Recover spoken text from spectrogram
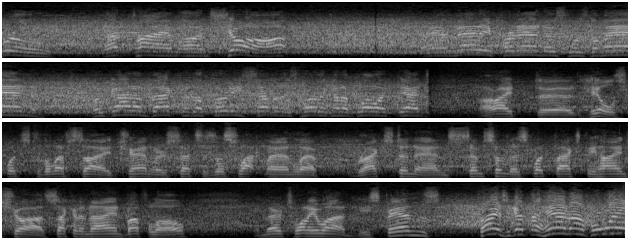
through that time on Shaw. And Manny Fernandez was the man who got him back to the 37 is where they're going to blow it dead. All right, uh, Hill splits to the left side. Chandler sets as a slot man left. Braxton and Simpson, the split backs behind Shaw. Second and nine, Buffalo. And they're 21. He spins, tries to get the handoff away.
